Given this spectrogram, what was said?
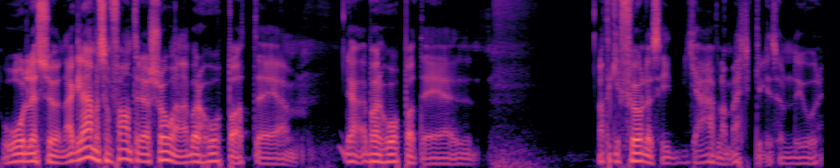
Ålesund. Jeg gleder meg som faen til det showet. Jeg bare håper at det ja, jeg bare håper at det At det ikke føles så jævla merkelig som det gjorde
